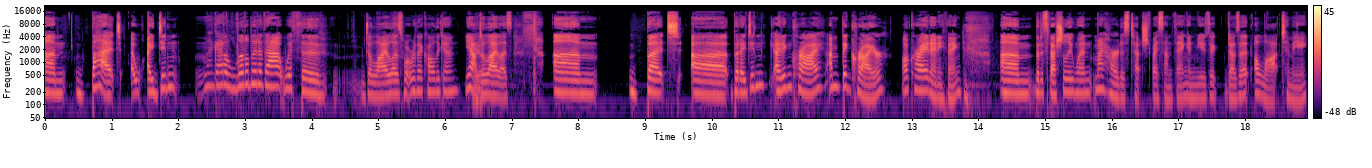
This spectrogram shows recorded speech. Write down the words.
Um, but I, I didn't i got a little bit of that with the delilahs what were they called again? Yeah Yep. delilahs. Um, but uh, but I didn't I didn't cry. I'm a big crier. I'll cry at anything, um, but especially when my heart is touched by something, and music does it a lot to me.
